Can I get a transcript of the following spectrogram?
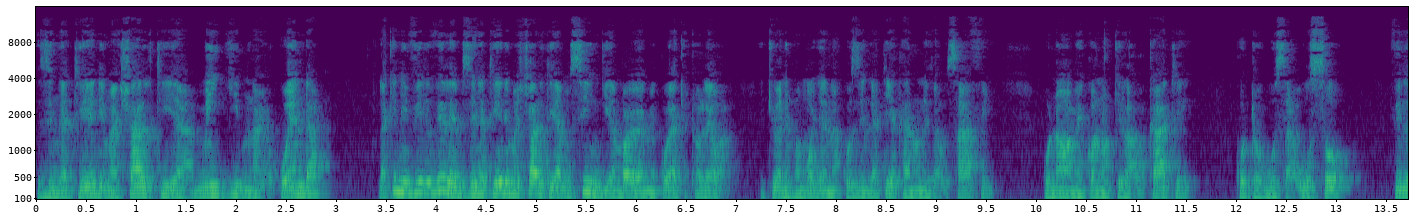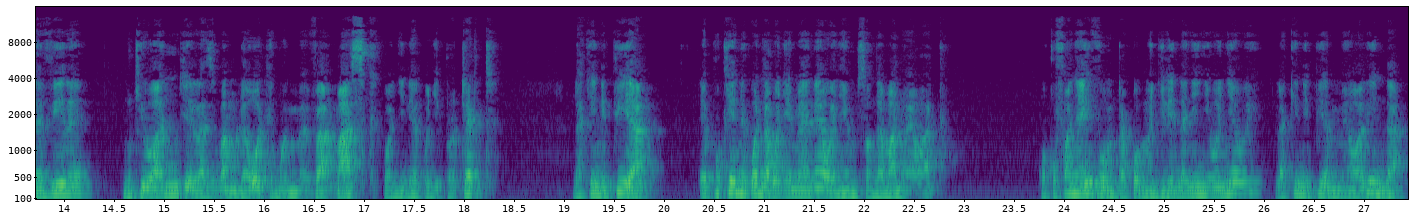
zingatieni masharti ya miji mnayokwenda, lakini vile vile mzingatieni masharti ya msingi ambayo yamekuwa yakitolewa, ikiwa ni pamoja na kuzingatia kanuni za usafi, kunawa mikono kila wakati, kutogusa uso. Vile vile mkiwa nje, lazima muda wote mwe mmevaa mask kwa ajili ya kujiprotect, lakini pia epukeni kwenda kwenye maeneo yenye msongamano ya watu. Kwa kufanya hivyo, mtakuwa mmejilinda nyinyi wenyewe, lakini pia mmewalinda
